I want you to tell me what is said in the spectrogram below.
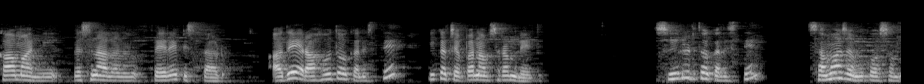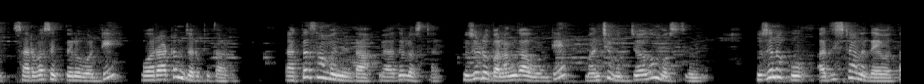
కామాన్ని వ్యసనాలను ప్రేరేపిస్తాడు. అదే రాహుతో కలిస్తే ఇక చెప్పనవసరం లేదు. సూర్యుడితో కలిస్తే సమాజం కోసం సర్వశక్తులు వడ్డి పోరాటం జరుపుతాడు. రక్త సంబంధిత వ్యాధులు వస్తాయి కుజుడు బలంగా ఉంటే మంచి ఉద్యోగం వస్తుంది. కుజునకు అధిష్టాన దేవత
